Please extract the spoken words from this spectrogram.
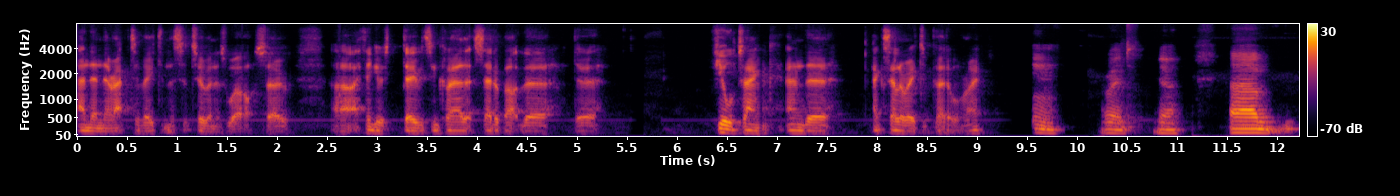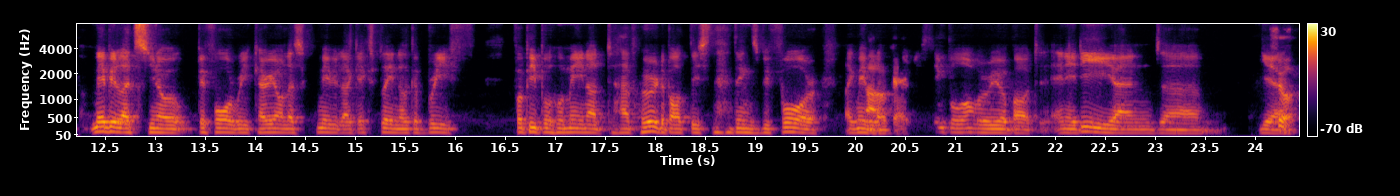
and then they're activating the sirtuin as well. So uh, I think it was David Sinclair that said about the the fuel tank and the accelerated pedal, right? Mm, right. Yeah. Um, maybe let's you know before we carry on, let's maybe like explain like a brief for people who may not have heard about these things before, like maybe oh, okay. like a simple overview about NAD and um, yeah. Sure.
